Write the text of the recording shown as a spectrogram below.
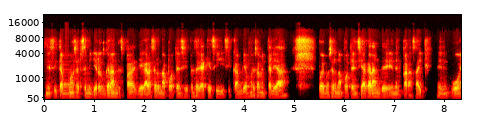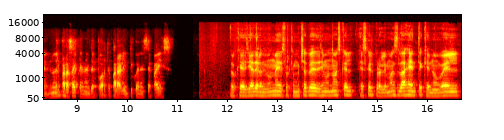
necesitamos hacer semilleros grandes para llegar a ser una potencia. Yo pensaría que si, si cambiamos esa mentalidad, podemos ser una potencia grande en el paracycle, o no en el paracycle, en el deporte paralímpico en este país. Lo que decía de los mismos medios, porque muchas veces decimos, no, es que el, es que el problema es la gente que no ve el,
